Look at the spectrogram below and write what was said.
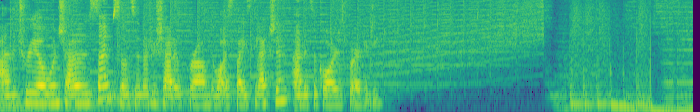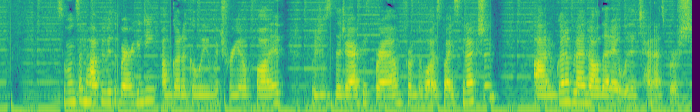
and the 301 shadow this time so it's another shadow from the a Spice collection and it's a gorgeous burgundy. So once I'm happy with the burgundy, I'm going to go in with 305, which is the darkest brown from the a Spice collection and I'm going to blend all that out with a 10S brush.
